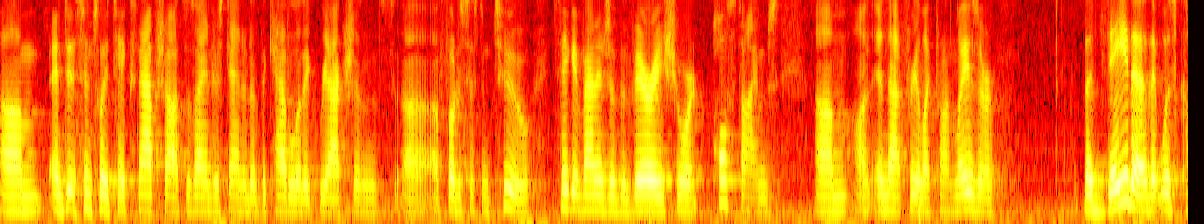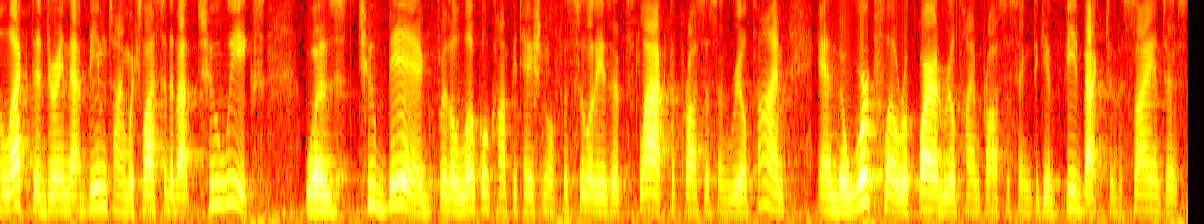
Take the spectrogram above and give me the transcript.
um, and to essentially take snapshots, as I understand it, of the catalytic reactions uh, of photosystem 2 to take advantage of the very short pulse times um, on, in that free electron laser. The data that was collected during that beam time, which lasted about two weeks, was too big for the local computational facilities at SLAC to process in real time, and the workflow required real time processing to give feedback to the scientists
